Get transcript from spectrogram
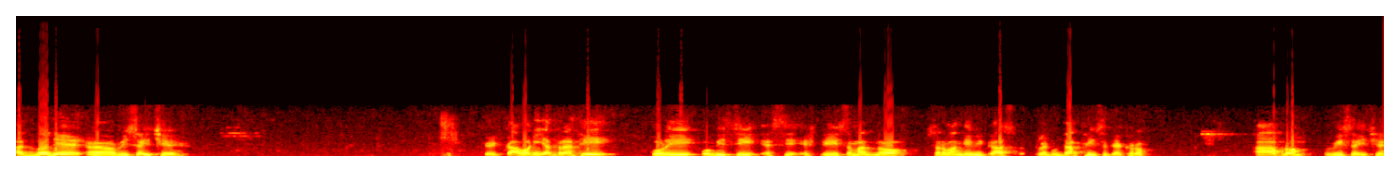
આજનો જે વિષય છે કે કાવડ યાત્રાથી કોળી, ઓબીસી, એસસી, એસટી સમાજનો સર્વાંગી વિકાસ એટલે કે ઉદ્ધાર થઈ શકે ખરો? આ આપણો વિષય છે.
